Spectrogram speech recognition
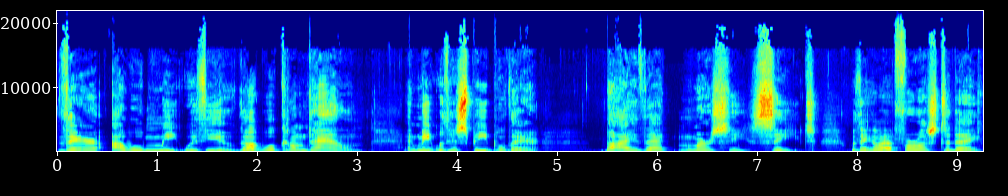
There I will meet with you. God will come down and meet with his people there by that mercy seat. We think about for us today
